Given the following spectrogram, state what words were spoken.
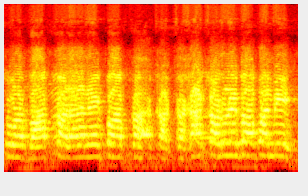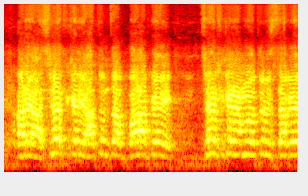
तुम्हाला बाप काढा नाही बाप का- काढू नये बाप आम्ही. अरे हा शेतकरी हा तुमचा बाप आहे. शेतकऱ्यामुळे तुम्ही सगळे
